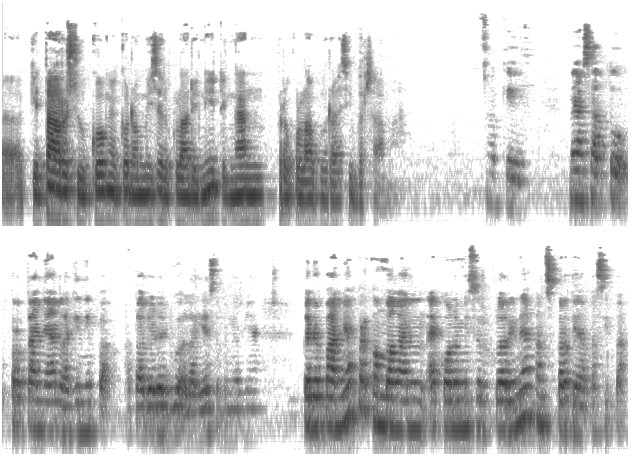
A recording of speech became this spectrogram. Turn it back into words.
uh, kita harus dukung ekonomi sirkular ini dengan berkolaborasi bersama. Oke, nah satu pertanyaan lagi nih Pak, atau ada dua lah ya sebenarnya ke depannya perkembangan ekonomi sirkular ini akan seperti apa sih Pak?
